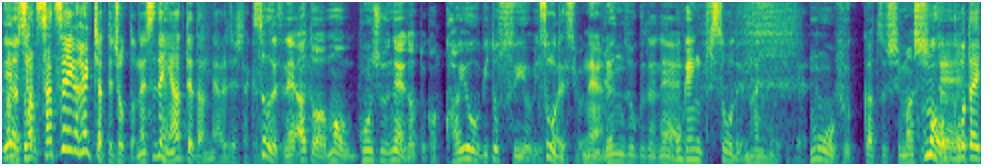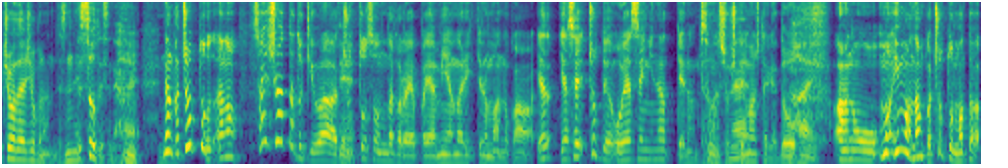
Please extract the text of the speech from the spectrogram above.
いやそあのさ撮影が入っちゃって、ちょっとね、すでに会ってたんで、あれでしたけど。そうですね。あとはもう今週ねだってか火曜日と水曜日そうですよね。連続でおね元気そうで何よりで。もう復活しまして。もうご体調は大丈夫なんですね。そうですね。はい。うん。なんかちょっとあの最初会った時はええ。ちょっとそのだからやっぱ病み上がりっていうのもあるのかや痩せちょっとお痩せになってなんて話をしてましたけど、はい。あのまあ今なんかちょっとまた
